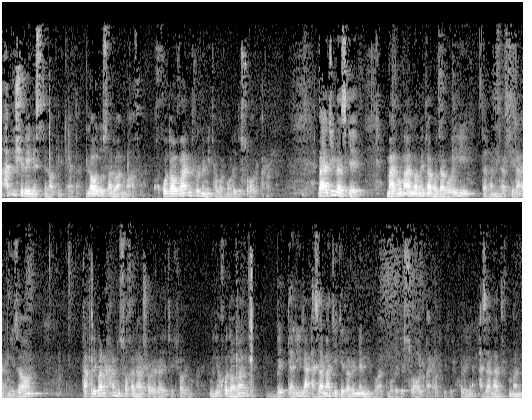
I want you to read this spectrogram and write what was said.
همیشه به این استناد می‌کردن. لا یسأل اما خداوند رو نمی‌توان مورد سوال قرار و عجیب است که مرحوم علامه طباطبایی در همین تفسیر المیزان تقریبا همین سخن اشاعره تکرار می‌کنه. میگه خداوند به دلیل عظمتی که داره نمیباید مورد سوال قرار بگیره. خدا این عظمت من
